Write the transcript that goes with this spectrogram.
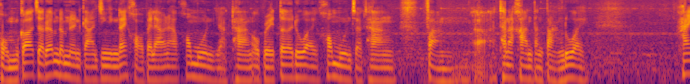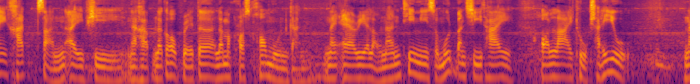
ผมก็จะเริ่มดำเนินการจริง ๆ ได้ขอไปแล้วนะครับ ข้อมูลจากทางโอเปอเรเตอร์ด้วยข้อมูลจากทางฝั่งเอ่อธนาคารต่างๆด้วย ให้คัดสรร IP นะครับ แล้วก็ Operator แล้วมา cross ข้อมูลกัน ใน area เหล่านั้นที่มีสมมุติบัญชีไทยออนไลน์ถูกใช้อยู่ ใน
